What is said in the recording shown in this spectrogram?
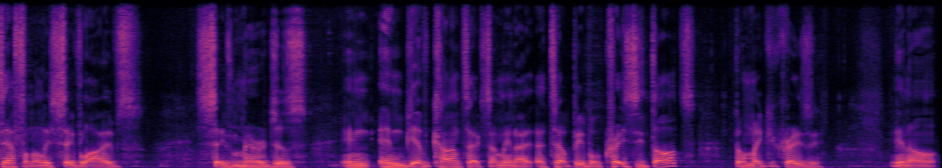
definitely save lives, save marriages, and, and give context. I mean, I, I tell people crazy thoughts don't make you crazy. You know,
